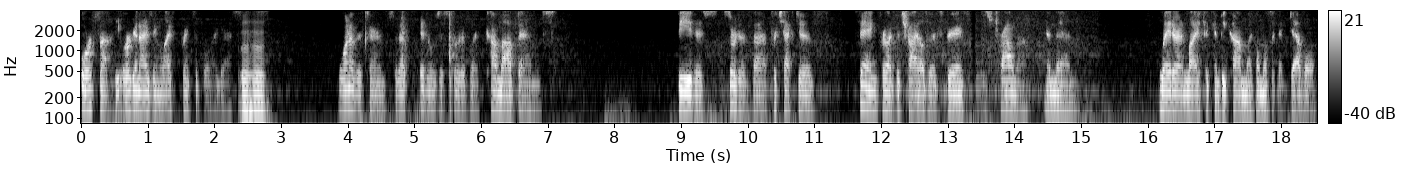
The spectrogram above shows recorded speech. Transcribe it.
ORFA, the organizing life principle? I guess mm-hmm. is one of the terms. So that's it'll just sort of like come up and be this sort of uh, protective thing for like the child who experiences trauma, and then later in life it can become like almost like a devil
